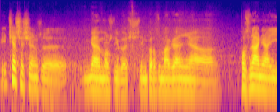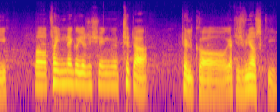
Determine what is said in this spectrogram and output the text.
I cieszę się, że miałem możliwość z nimi porozmawiania, poznania ich, bo co innego, jeżeli się czyta tylko jakieś wnioski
